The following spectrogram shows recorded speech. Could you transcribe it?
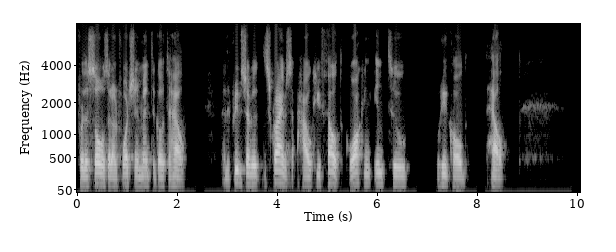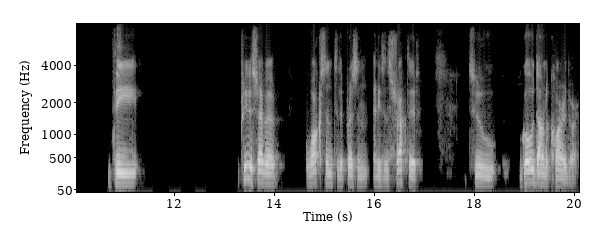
for the souls that unfortunately meant to go to hell. And the previous Rebbe describes how he felt walking into what he called hell. The previous Rebbe walks into the prison and he's instructed to go down a corridor.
